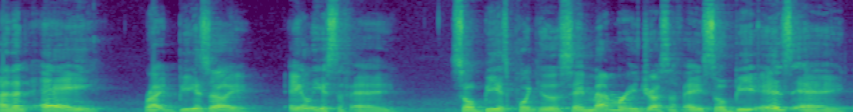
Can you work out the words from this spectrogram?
and then A, right, B is a alias of A, so B is pointing to the same memory address of A, so B is A.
